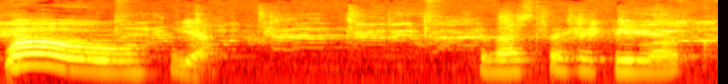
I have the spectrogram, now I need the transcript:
Whoa, yeah. So that's the hippie look.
